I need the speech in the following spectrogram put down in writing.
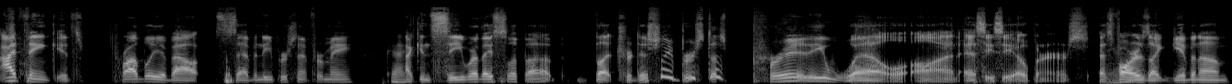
I think it's probably about seventy percent for me. Okay. I can see where they slip up, but traditionally Bruce does pretty well on SEC openers as Yeah. far as like giving them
